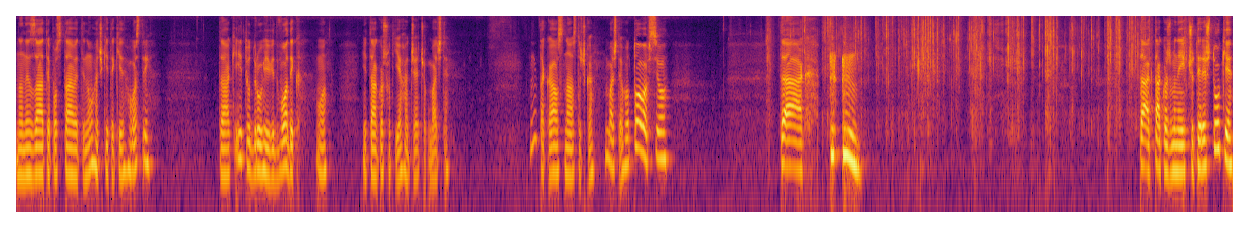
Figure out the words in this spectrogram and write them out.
нанизати, поставити. Ну, гачки такі гострі. Так, і тут другий відводик. О, І також от є гачечок, бачите. Ну, така оснасточка. Бачите, готово все. Так. Так, також в мене їх 4 штуки.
